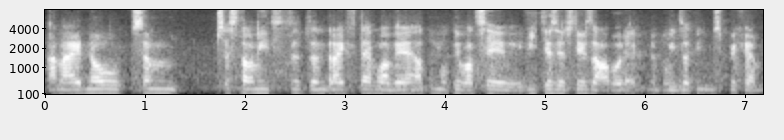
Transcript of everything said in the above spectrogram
a najednou jsem přestal mít ten drive v té hlavě a tu motivaci vítězit v těch závodech nebo jít za tím úspěchem.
